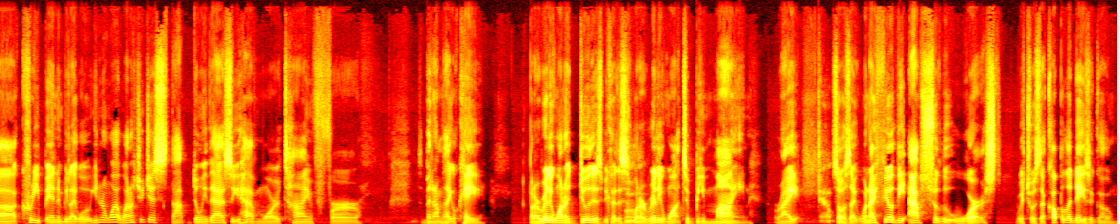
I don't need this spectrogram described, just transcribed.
uh, creep in and be like well you know what why don't you just stop doing that so you have more time for but i'm like okay but I really want to do this because this is mm. what I mm. really want to be mine. Right. Yeah. So it's like when I feel the absolute worst, which was a couple of days ago,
